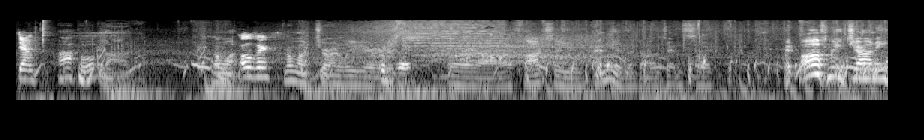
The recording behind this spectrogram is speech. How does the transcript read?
down, I hope not. I don't want, over. I don't want Charlie or or uh, Foxy or any of the dogs getting sick. Get off me, Johnny!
